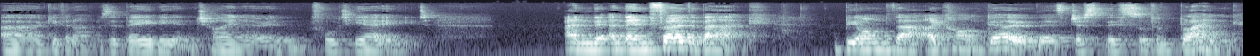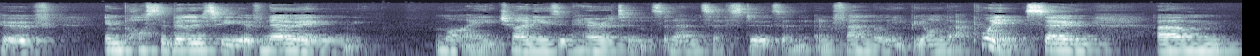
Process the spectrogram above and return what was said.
uh, given up as a baby in China in 48. And, and then further back, beyond that, I can't go. There's just this sort of blank of impossibility of knowing my Chinese inheritance and ancestors and, and family beyond that point. So um,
